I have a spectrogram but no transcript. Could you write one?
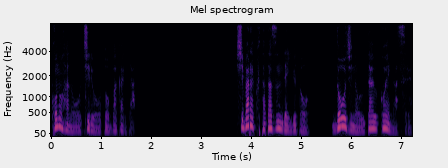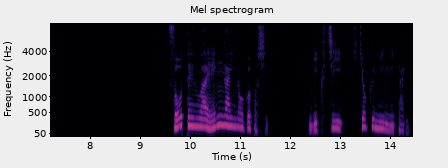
木の葉の落ちる音ばかりだ。しばらく佇んでいると、童子の歌う声がする。蒼天は縁外のごとし、陸地帰極に似たり、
